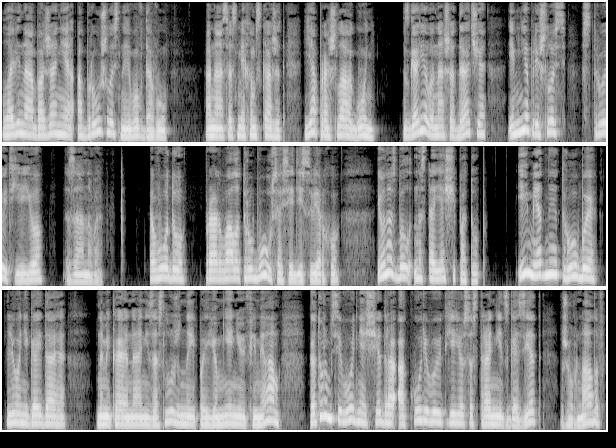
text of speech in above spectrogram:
лавина обожания обрушилась на его вдову. Она со смехом скажет «Я прошла огонь, сгорела наша дача, и мне пришлось строить ее заново. Воду прорвало трубу у соседей сверху, и у нас был настоящий потоп. И медные трубы Лени Гайдая, намекая на незаслуженный, по ее мнению, фимиам, которым сегодня щедро окуривают ее со страниц газет, журналов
